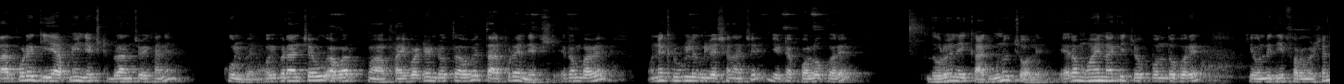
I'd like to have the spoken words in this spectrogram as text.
তারপরে গিয়ে আপনি নেক্সট ব্রাঞ্চ এখানে খুলবেন। ওই ব্রাঞ্চেও আবার ফাইভ অ্যাটেন্ড হতে হবে, তারপরে নেক্সট এরমভাবে অনেক রুল রেগুলেশন আছে যেটা ফলো করে। ধরুন এই কাজগুলো চলে। এরম হয় না কি চোখ বন্ধ করে কেউ নিধি ফরমেশন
